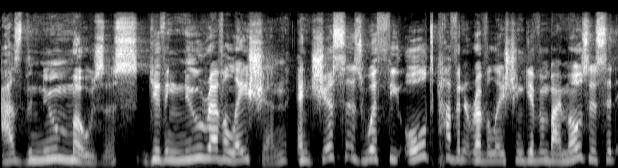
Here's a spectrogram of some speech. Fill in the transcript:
as the new Moses, giving new revelation. And just as with the old covenant revelation given by Moses, it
